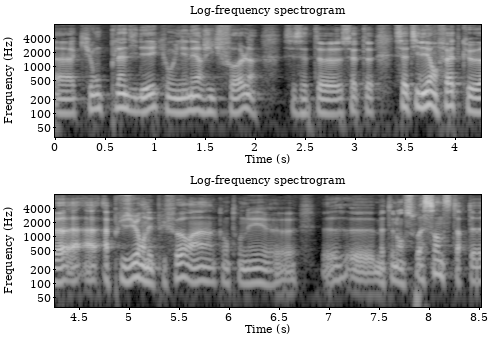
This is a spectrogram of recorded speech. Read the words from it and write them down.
euh, qui ont plein d'idées, qui ont une énergie folle. C'est cette, euh, cette, cette idée en fait que à, plusieurs on est plus fort. Hein, quand on est euh, maintenant 60 startups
